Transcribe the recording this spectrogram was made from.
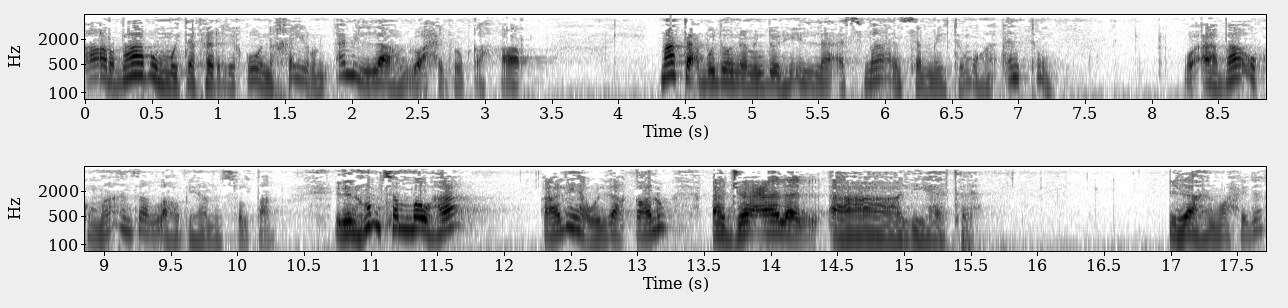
أرباب متفرقون خير أم الله الواحد القهار؟ ما تعبدون من دونه إلا أسماء سميتموها أنتم وآباؤكم ما أنزل الله بها من سلطان. إذا هم سموها آلهة. ولذا قالوا أجعل الآلهة إلها واحدا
